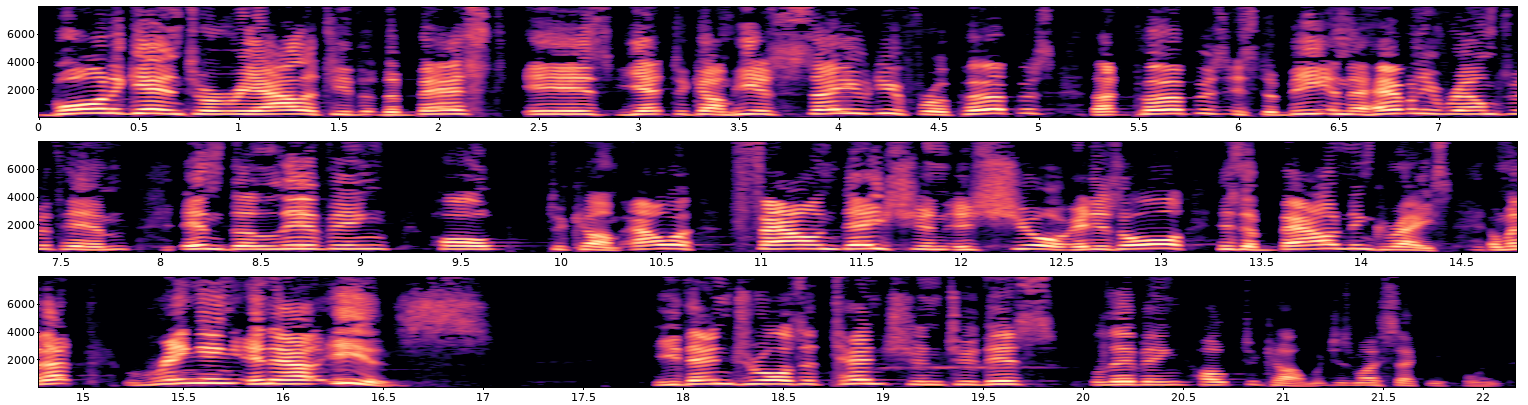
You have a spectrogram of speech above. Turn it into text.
born again to a reality that the best is yet to come. He has saved you for a purpose. That purpose is to be in the heavenly realms with Him in the living hope to come. Our foundation is sure. It is all His abounding grace. And with that ringing in our ears, He then draws attention to this living hope to come, which is my second point,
